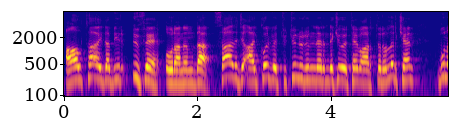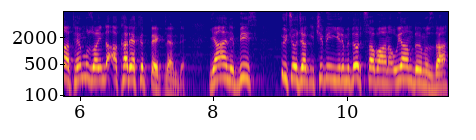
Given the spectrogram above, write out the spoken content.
6 ayda bir üfe oranında sadece alkol ve tütün ürünlerindeki ötev artırılırken buna Temmuz ayında akaryakıt da eklendi. Yani biz 3 Ocak 2024 sabahına uyandığımızda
